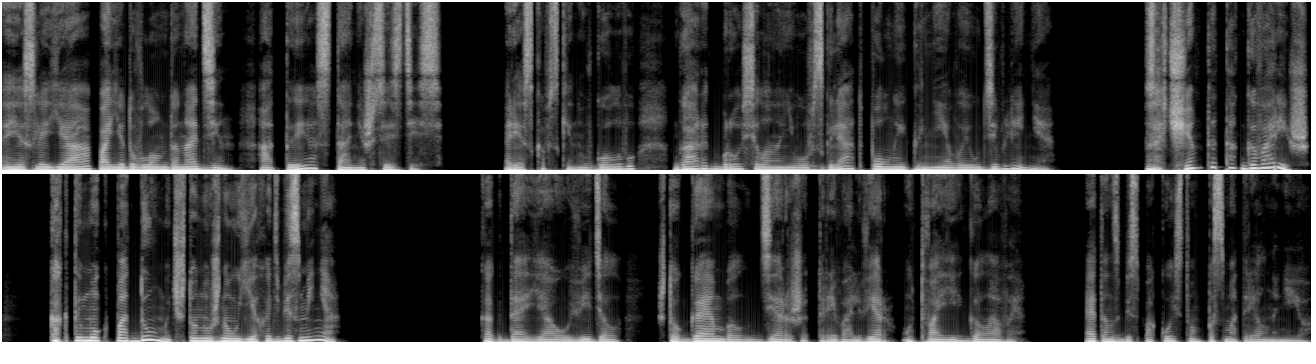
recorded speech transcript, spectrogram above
если я поеду в Лондон один, а ты останешься здесь». Резко вскинув голову, Гаррет бросила на него взгляд, полный гнева и удивления. «Зачем ты так говоришь? Как ты мог подумать, что нужно уехать без меня?» Когда я увидел, что Гэмбл держит револьвер у твоей головы. Этон с беспокойством посмотрел на нее.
